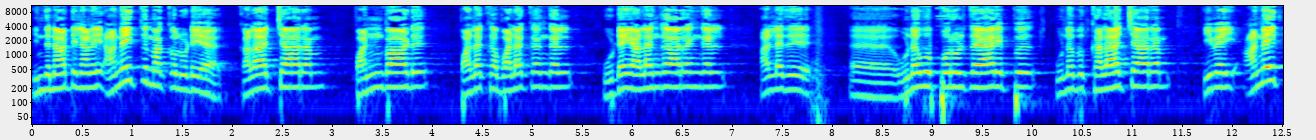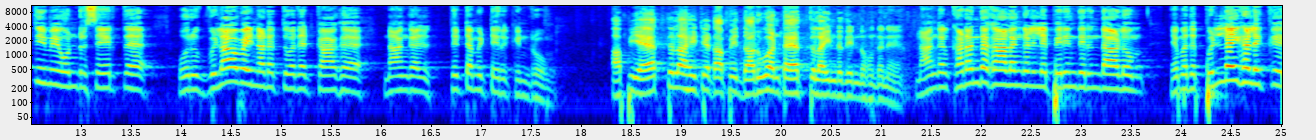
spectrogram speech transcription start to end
இந்த நாட்டில் அனை- அனைத்து மக்களுடைய கலாச்சாரம் பண்பாடு பழக்க வழக்கங்கள் உடை அலங்காரங்கள் அல்லது உணவுப் பொருள் தயாரிப்பு உணவு கலாச்சாரம் இவை அனைத்துமே ஒன்று சேர்த்த ஒரு விழாவை நடத்துவதற்காக நாங்கள் திட்டமிட்டு இருக்கின்றோம் අපි ඇත්තලා හිටියට අපේ දරුවන්ට ඇත්තලා ඉන්න දෙන්න හොඳන. நாங்கள் கடந்த காலங்களிலே பிரிந்திருந்தாலும் எமது பிள்ளைகளுக்கு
